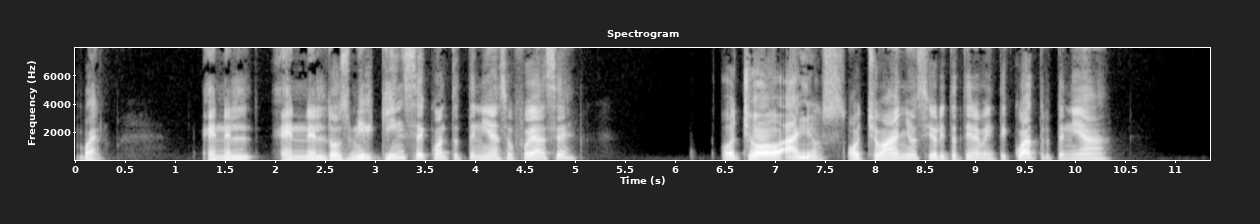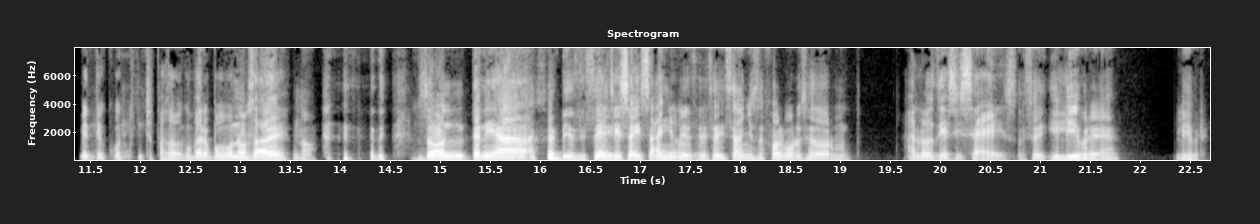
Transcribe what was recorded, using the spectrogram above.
Bueno, en el, en el 2015, ¿cuánto tenía eso? Fue hace Ocho años. 8 años y ahorita tiene 24, tenía... 24, ¿qué pasó? Pues uno sabe. No, Son, tenía 16. 16 años. güey. 16 años se fue al Borussia Dortmund. A los 16. Sí, Y libre, ¿eh? Libre.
